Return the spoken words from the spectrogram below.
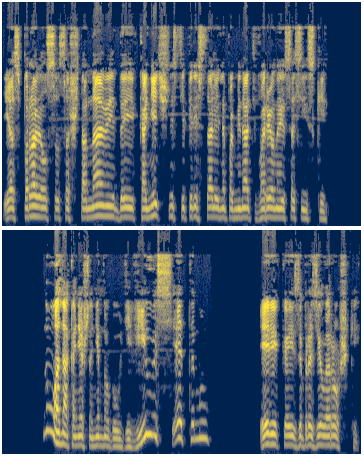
Я справился со штанами, да и конечности перестали напоминать вареные сосиски. Ну, она, конечно, немного удивилась этому. Эрика изобразила рожки.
